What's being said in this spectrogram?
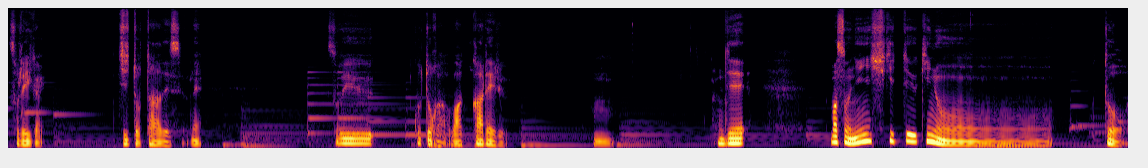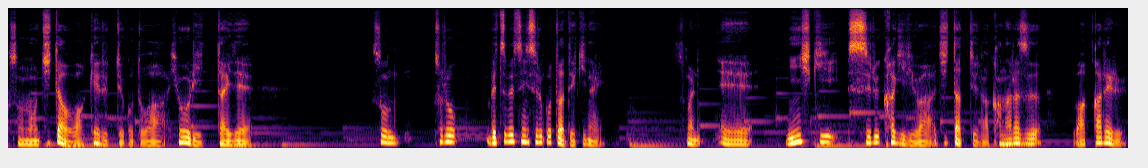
それ以外。自と他ですよね。そういうことが分かれる。うん。で、まあその認識っていう機能とその自他を分けるっていうことは表裏一体で、そのそれを別々にすることはできない。つまり、えー、認識する限りは自他っていうのは必ず分かれる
